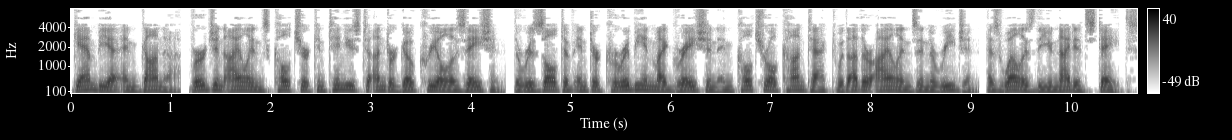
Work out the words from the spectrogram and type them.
Gambia, and Ghana. Virgin Islands culture continues to undergo creolization, the result of inter Caribbean migration and cultural contact with other islands in the region, as well as the United States.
